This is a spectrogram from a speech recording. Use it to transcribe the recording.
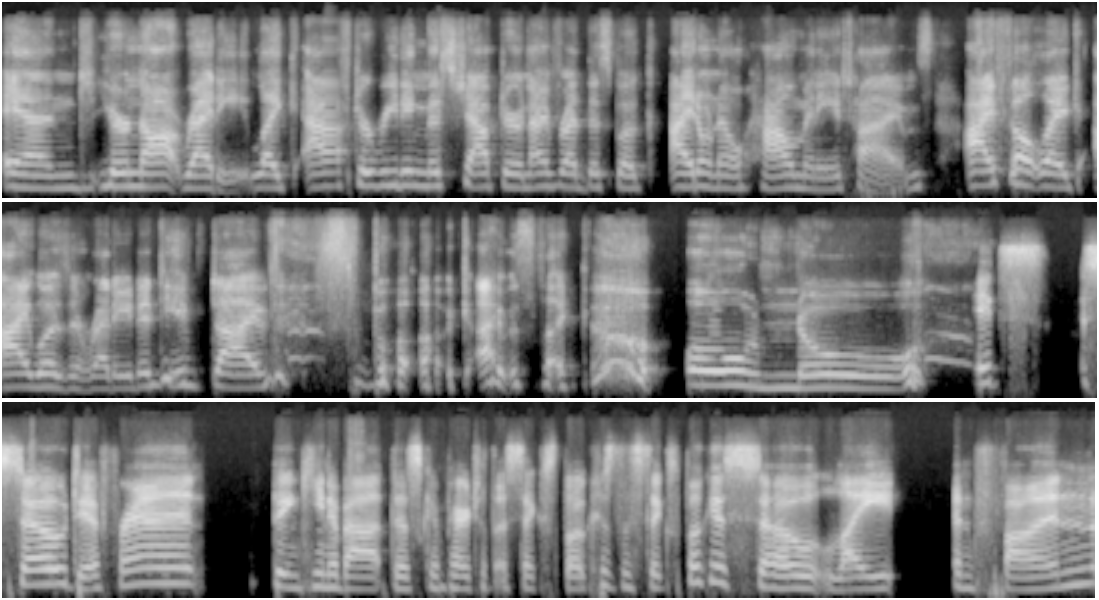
and you're not ready. Like after reading this chapter and i've read this book i don't know how many times i felt like i wasn't ready to deep dive this book. I was like oh no. It's so different thinking about this compared to the sixth book because the sixth book is so light and fun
